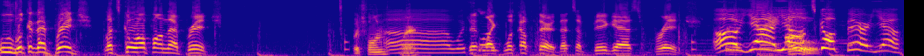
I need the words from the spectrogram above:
Ooh, look at that bridge. Let's go up on that bridge. Which one? Where? Uh, which That, one? like, look up there. That's a big ass bridge. oh For a yeah, train. yeah. Let's Oh. go up there. Yeah.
